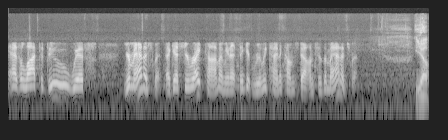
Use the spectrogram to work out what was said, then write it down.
has a lot to do with your management. I guess you're right, Tom. I mean, I think it really kind of comes down to the management. Yep.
